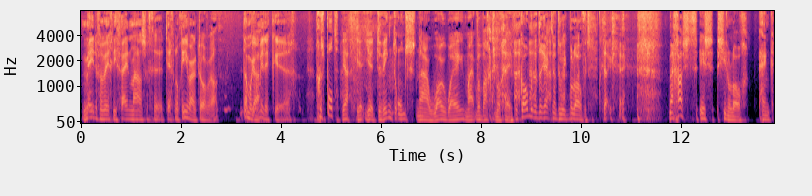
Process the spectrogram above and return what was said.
mede vanwege die fijnmazige technologie waar ik het over had, dan word je onmiddellijk uh, gespot. Ja, je, je, dwingt ons naar Huawei, maar we wachten nog even. We komen er direct naartoe, ik beloof het. Mijn gast is sinoloog Henk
